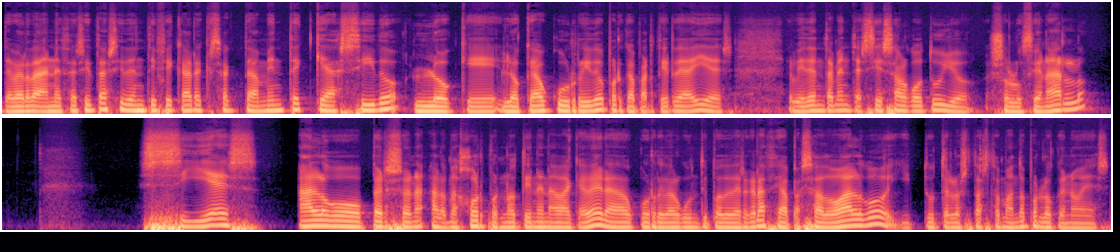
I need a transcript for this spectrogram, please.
de verdad, necesitas identificar exactamente qué ha sido lo que, lo que ha ocurrido, porque a partir de ahí es, evidentemente, si es algo tuyo, solucionarlo. Si es algo personal, a lo mejor pues no tiene nada que ver, ha ocurrido algún tipo de desgracia, ha pasado algo y tú te lo estás tomando por lo que no es.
